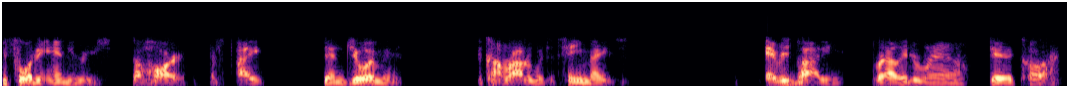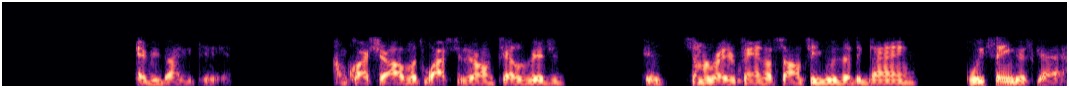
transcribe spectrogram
before the injuries, the heart, the fight, the enjoyment, the camaraderie with the teammates. Everybody rallied around Derek Carr. Everybody did. I'm quite sure all of us watched it on television. If some of the Raider fans I saw on TV was at the game, We've seen this guy.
